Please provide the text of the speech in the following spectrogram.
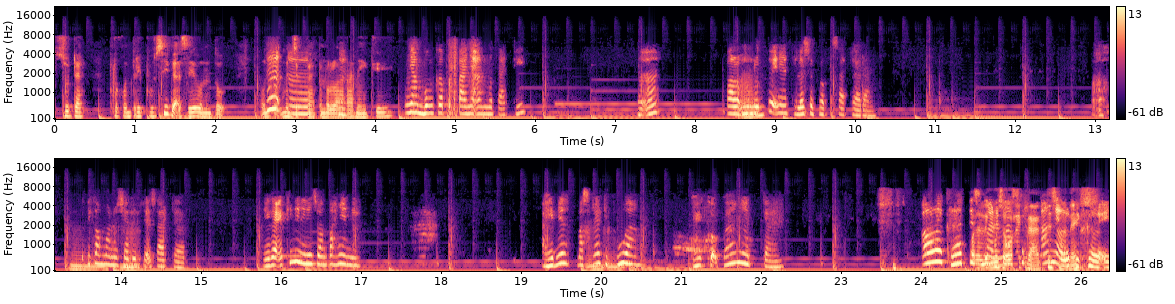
sudah berkontribusi gak sih untuk untuk Mm-mm. mencegah penularan ini nyambung ke pertanyaanmu tadi Heeh. kalau Hmm. menurutku ini adalah sebuah kesadaran ketika Hmm, manusia hmm. tidak sadar. Ya kayak gini nih contohnya nih. Akhirnya maskernya Hmm. dibuang. Bego banget kan? Oleh gratis mana masker gratis, angel Maneh. digoleki.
